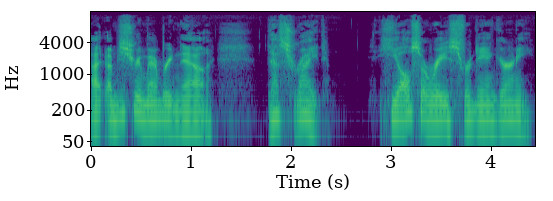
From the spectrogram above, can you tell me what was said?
I, I'm just remembering now. That's right. He also raced for Dan Gurney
